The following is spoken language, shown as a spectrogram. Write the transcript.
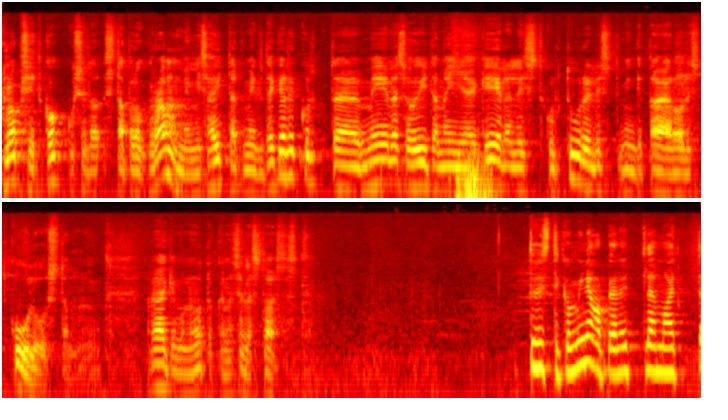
klopsid kokku seda, seda programmi, mis aitab meil tegelikult meeles hoida meie keelelist, kultuurilist, mingit ajaloolist kuuluvust räägi mulle natukene sellest aastast tõesti, ka mina pean ütlema, et,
